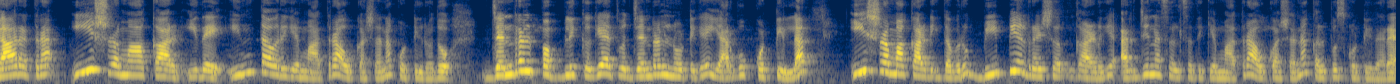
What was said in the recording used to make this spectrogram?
ಯಾರ ಹತ್ರ ಈ ಶ್ರಮ ಕಾರ್ಡ್ ಇದೆ ಇಂಥವರಿಗೆ ಮಾತ್ರ ಅವಕಾಶನ ಕೊಟ್ಟಿರೋದು. ಜನರಲ್ ಪಬ್ಲಿಕ್ಗೆ ಅಥವಾ ಜನರಲ್ ನೋಟಿಗೆ ಯಾರಿಗೂ ಕೊಟ್ಟಿಲ್ಲ. ಈ ಶ್ರಮ ಕಾರ್ಡ್ ಇದ್ದವರು ಬಿ ಪಿ ಎಲ್ ರೇಷನ್ ಕಾರ್ಡ್ಗೆ ಅರ್ಜಿನ ಸಲ್ಲಿಸೋದಕ್ಕೆ ಮಾತ್ರ ಅವಕಾಶನ ಕಲ್ಪಿಸ್ಕೊಟ್ಟಿದ್ದಾರೆ.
